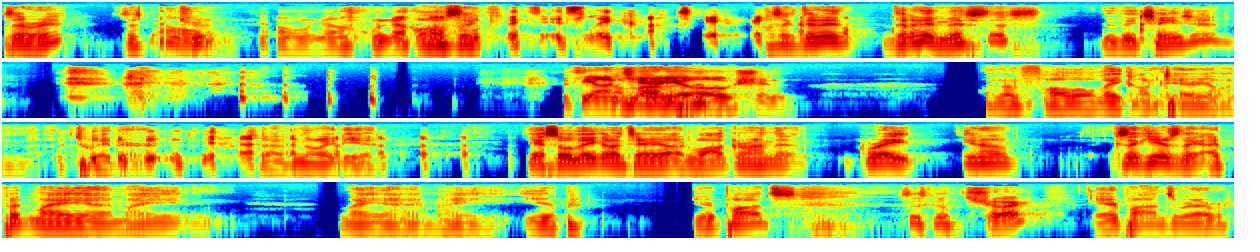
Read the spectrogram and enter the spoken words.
Is that right? Is that No, true? no, no, no. Well, I was like- it's, it's Lake Ontario. I was like, did I did I miss this? Did they change it? it's the not- Ontario Ocean. I don't follow Lake Ontario on Twitter, so I have no idea. Yeah, so Lake Ontario, I'd walk around there. Great, you know, because like here's like I'd put my uh, my my uh, my ear ear pods, sure. AirPods, or whatever,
